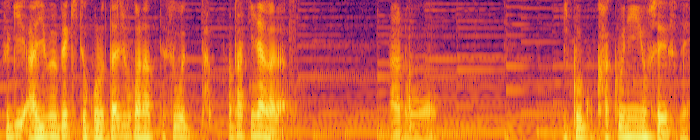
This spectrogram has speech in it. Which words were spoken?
次歩むべきところ大丈夫かなってすごい叩きながら、あの、一個一個確認をしてですね、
